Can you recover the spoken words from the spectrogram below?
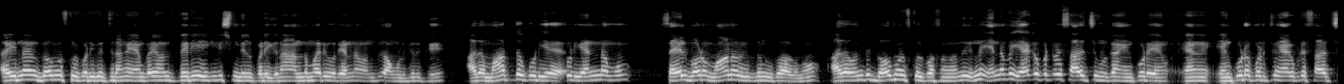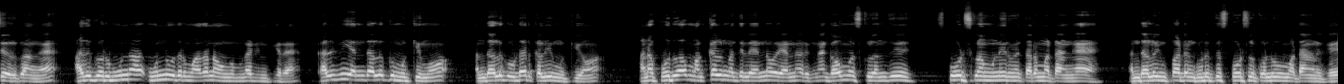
இன்னும் கவர்மெண்ட் ஸ்கூல் படிக்க வச்சுறாங்க என் பையன் வந்து பெரிய இங்கிலீஷ் மீடியம் படிக்கிறான். அந்த மாதிரி ஒரு எண்ணம் வந்து அவங்களுக்கு இருக்குது அதை மாற்றக்கூடிய ஒரு எண்ணமும் செயல்பாடும் மாணவர்களுக்கு வந்து உருவாகணும். அதை வந்து கவர்மெண்ட் ஸ்கூல் பசங்க வந்து இன்னும் என்ன போய் ஏகப்பட்டவே சாதிச்சுருக்காங்க என் கூட என்- என்- என் கூட படிச்சவங்க ஏகப்பட்ட சாதிச்சு இருக்காங்க. அதுக்கு ஒரு முன்னா முன்னுதரமாக தான் நான் உங்க முன்னாடி நிற்கிறேன் கல்வி எந்த அளவுக்கு முக்கியமோ அந்த அளவுக்கு உடற்கல்வி முக்கியம். ஆனால் பொதுவாக மக்கள் மத்தியில் என்ன ஒரு எண்ணம் இருக்குன்னா கவர்மெண்ட் ஸ்கூல் வந்து ஸ்போர்ட்ஸ்க்குலாம் முன்னுரிமை தர மாட்டாங்க. அந்த அளவுக்கு இம்பார்ட்டன்ட் கொடுத்து ஸ்போர்ட்ஸில் கொண்டு போக மாட்டாங்க எனக்கு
